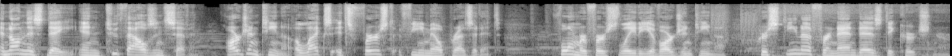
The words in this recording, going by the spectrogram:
And on this day in 2007, Argentina elects its first female president. Former First Lady of Argentina, Cristina Fernandez de Kirchner,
